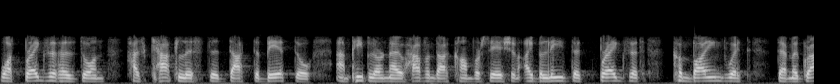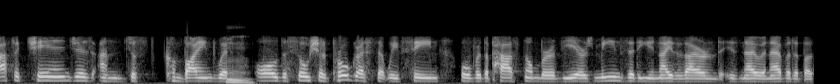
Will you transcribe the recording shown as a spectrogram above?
What Brexit has done has catalysed that debate, though, and people are now having that conversation. I believe that Brexit, combined with demographic changes and just combined with mm. all the social progress that we've seen over the past number of years means that a united Ireland is now inevitable.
